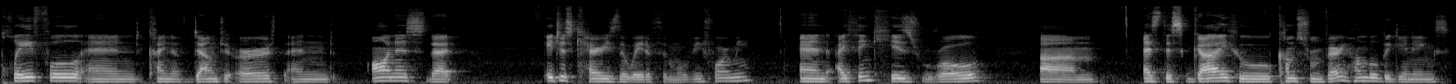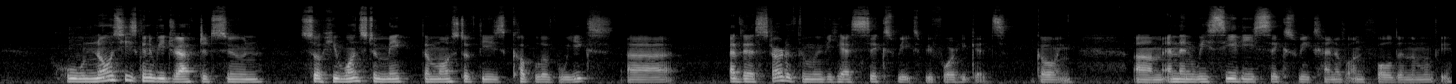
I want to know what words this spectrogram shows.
playful and kind of down to earth and honest that it just carries the weight of the movie for me. And I think his role um, as this guy who comes from very humble beginnings, who knows he's going to be drafted soon, so he wants to make the most of these couple of weeks. Uh, at the start of the movie, he has six weeks before he gets going. Um, and then we see these six weeks kind of unfold in the movie.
